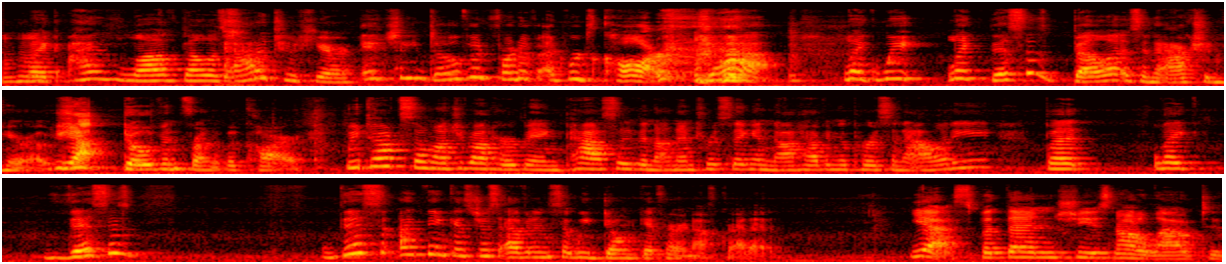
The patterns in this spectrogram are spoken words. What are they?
Mhm. Like, I love Bella's attitude here. And she dove in front of Edward's car. Yeah. like we like this is Bella as an action hero. She Yeah. dove in front of a car. We talk so much about her being passive and uninteresting and not having a personality, but like this is this I think is just evidence that we don't give her enough credit. Yes, but then she is not allowed to.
